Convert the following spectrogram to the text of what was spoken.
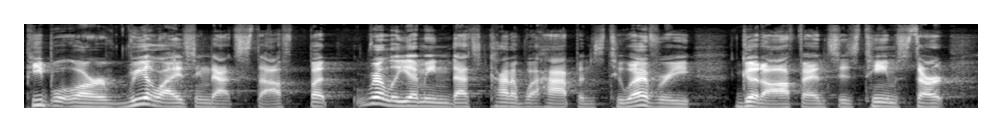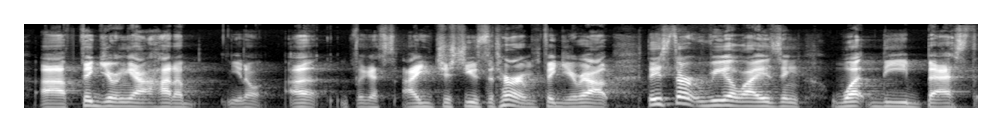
People are realizing that stuff, but really, I mean, that's kind of what happens to every good offense. Is teams start uh, figuring out how to, you know, uh, I guess I just use the term figure out. They start realizing what the best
